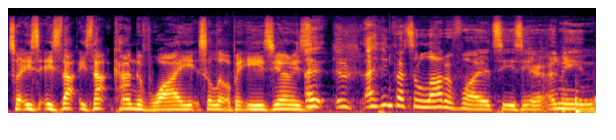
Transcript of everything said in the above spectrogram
So is is that is that kind of why it's a little bit easier? Is I, I think that's a lot of why it's easier. I mean,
